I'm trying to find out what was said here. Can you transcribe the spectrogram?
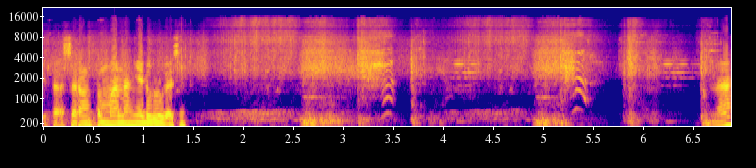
kita serang pemanahnya dulu sih nah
